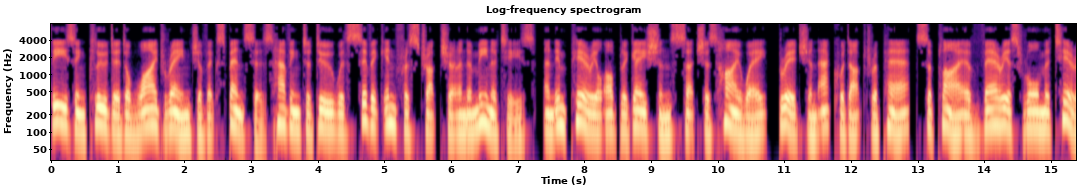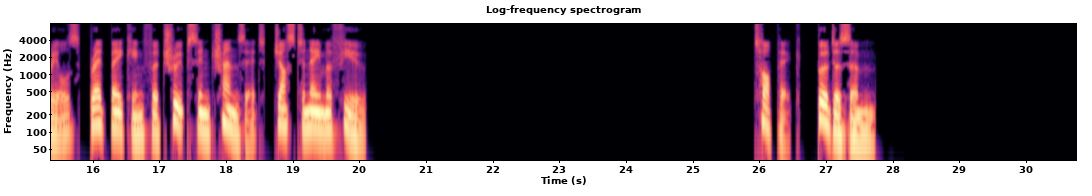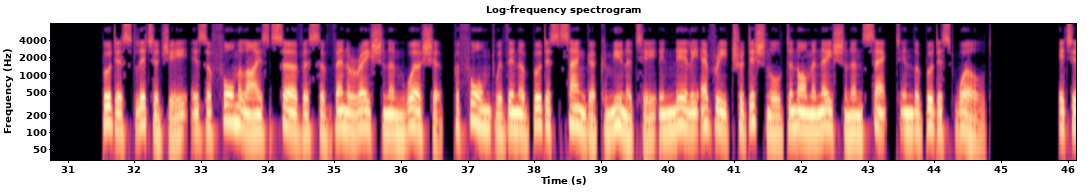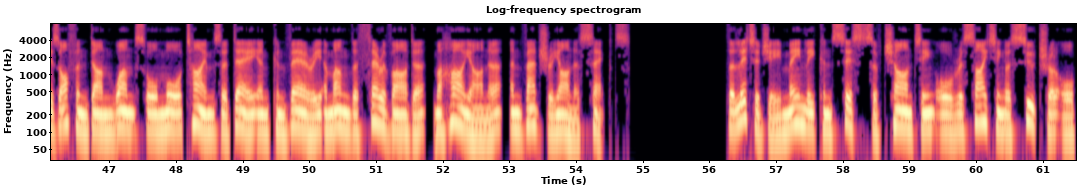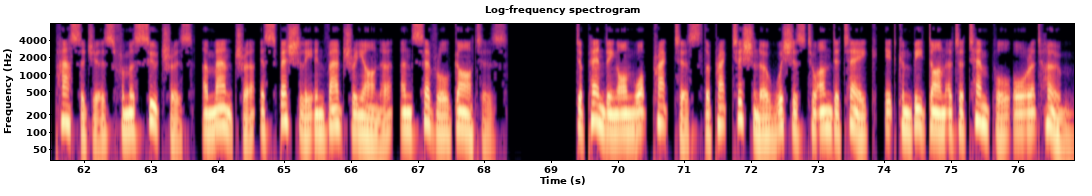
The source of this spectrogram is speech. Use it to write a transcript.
These included a wide range of expenses having to do with civic infrastructure and amenities, and imperial obligations such as highway, bridge and aqueduct repair, supply of various raw materials, bread baking for troops in transit, just to name a few. Buddhism Buddhist liturgy is a formalized service of veneration and worship performed within a Buddhist Sangha community in nearly every traditional denomination and sect in the Buddhist world. It is often done once or more times a day and can vary among the Theravada, Mahayana, and Vajrayana sects. The liturgy mainly consists of chanting or reciting a sutra or passages from a sutras, a mantra especially in Vajrayana, and several gathas. Depending on what practice the practitioner wishes to undertake, it can be done at a temple or at home.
